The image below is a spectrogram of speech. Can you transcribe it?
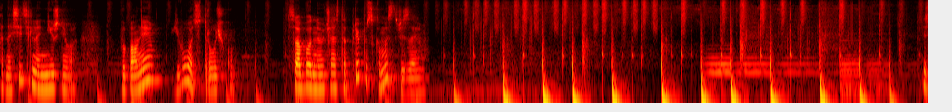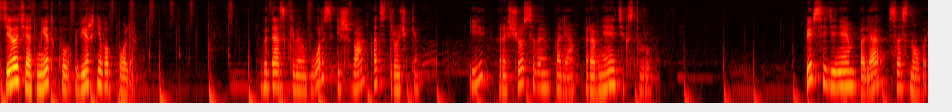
относительно нижнего – Выполняем его отстрочку. Свободный участок припуска мы срезаем. Сделайте отметку верхнего поля. Вытаскиваем ворс и шва от строчки и расчесываем поля, равняя текстуру. Теперь соединяем поля с основой.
